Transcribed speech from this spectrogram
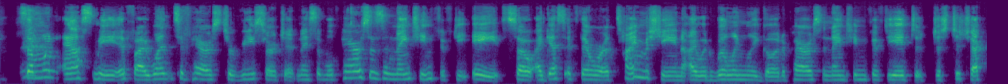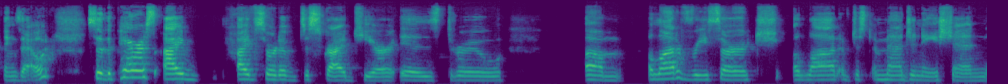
Someone asked me if I went to Paris to research it, and I said, Well, Paris is in 1958, so I guess if there were a time machine, I would willingly go to Paris in 1958 to, just to check things out. So the Paris I've I've sort of described here is through um, a lot of research, a lot of just imagination.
